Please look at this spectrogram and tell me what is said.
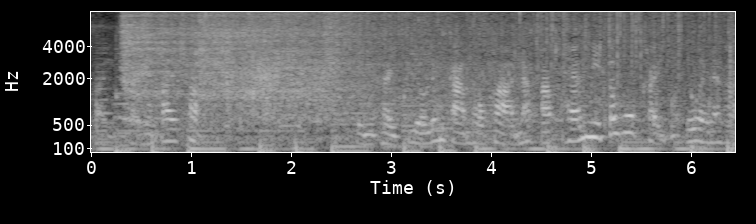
ใส่ใส่ลงไปค่ะเป็นไข่เจียวเล่นการพอผ่านนะคะแถมมีเต้าหู้ไข่อีกด้วยนะคะ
